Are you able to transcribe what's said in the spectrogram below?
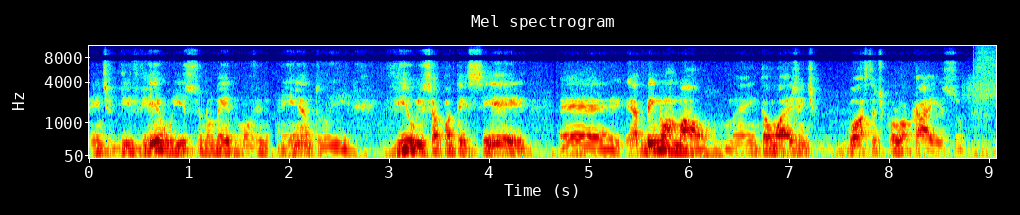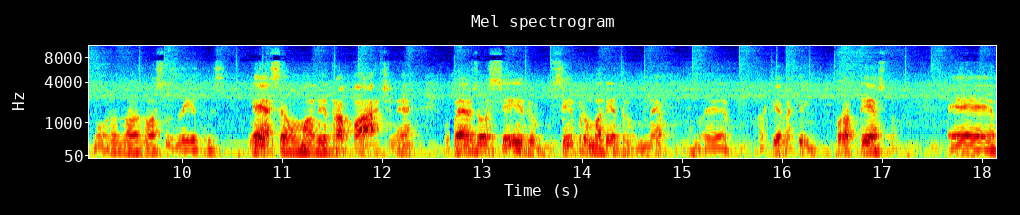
A gente viveu isso no meio do movimento e viu isso acontecer, é, é bem normal. Né? Então a gente gosta de colocar isso no, nas nossas letras. Essa é uma letra à parte, né? O Bears or Savior, sempre uma letra, né? É, aquele, aquele protesto é,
